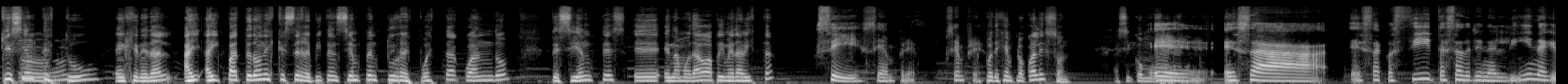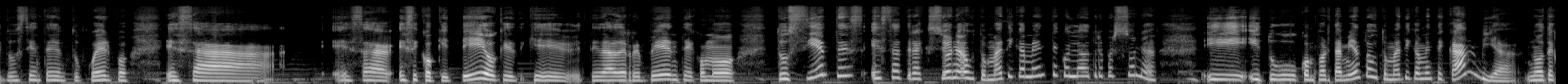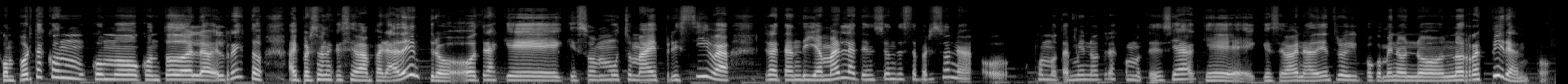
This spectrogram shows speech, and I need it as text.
¿qué sientes tú en general? ¿Hay, ¿Hay patrones que se repiten siempre en tu respuesta cuando te sientes eh, enamorado a primera vista? Sí, siempre, siempre. Por ejemplo, ¿cuáles son? Así como... Eh, esa, esa cosita, esa adrenalina que tú sientes en tu cuerpo, esa, esa, ese coqueteo que, te da de repente, como tú sientes esa atracción automáticamente con la otra persona y, tu comportamiento automáticamente cambia, no te comportas con, como con todo el, el resto. Hay personas que se van para adentro, otras que, que son mucho más expresivas, tratan de llamar la atención de esa persona, o como también otras, como te decía, que, que se van adentro y poco menos no, no respiran. po.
